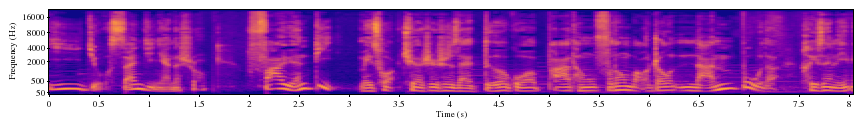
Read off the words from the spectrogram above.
一九三几年的时候，发源地没错，确实是在德国巴腾符腾堡州南部的黑森林。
